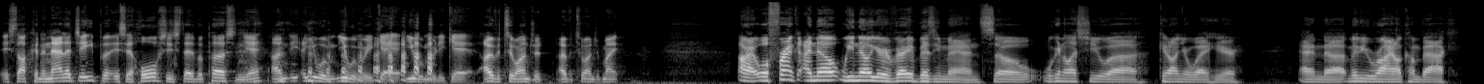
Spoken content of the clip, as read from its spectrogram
It's like an analogy, but it's a horse instead of a person. Yeah, and you wouldn't you wouldn't really get it. You wouldn't really get it. Over two hundred. Over two hundred, mate. All right, well, Frank, I know we know you're a very busy man, so we're gonna let you uh, get on your way here, and uh, maybe Ryan will come back.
